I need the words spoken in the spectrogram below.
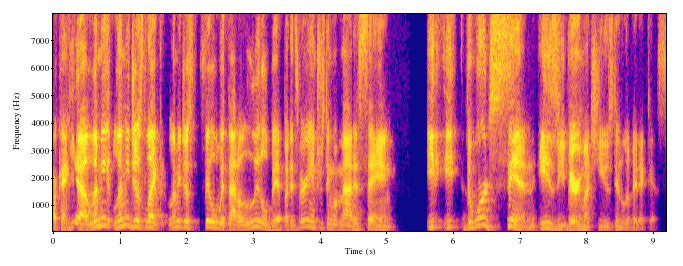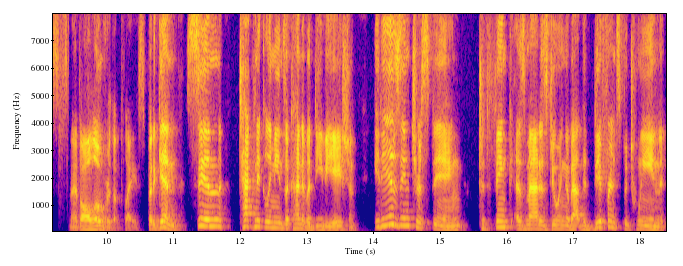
okay. Yeah, let me let me just like let me just fiddle with that a little bit. But it's very interesting what Matt is saying it, it, the word sin is very much used in Leviticus. It's all over the place. But again, sin technically means a kind of a deviation. It is interesting to think, as Matt is doing, about the difference between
